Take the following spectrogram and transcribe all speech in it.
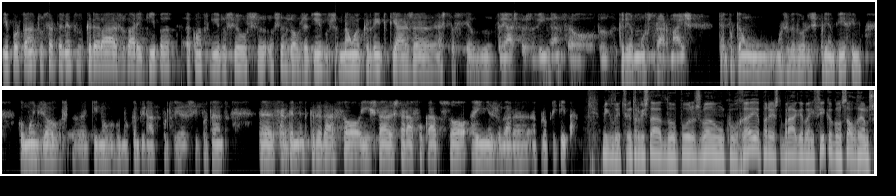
e, portanto, certamente quererá ajudar a equipa a conseguir os seus, os seus objetivos. Não acredito que haja esta sede, entre aspas, de vingança ou de, querer mostrar mais, até porque é um, um jogador experientíssimo, com muitos jogos aqui no, no Campeonato Português e, portanto, Uh, certamente quererá só e está, estará focado só em ajudar a, a, própria equipa. Miguelito, entrevistado por João Correia para este Braga-Benfica, Gonçalo Ramos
